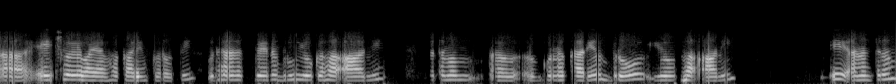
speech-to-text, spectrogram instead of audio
एषोयवायः कार्यं करोति। उदाहरणत्वेन भ्रूयोगः आनि, प्रथमं गुणकार्यं ब्रो योगः आनि। अनन्तरं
